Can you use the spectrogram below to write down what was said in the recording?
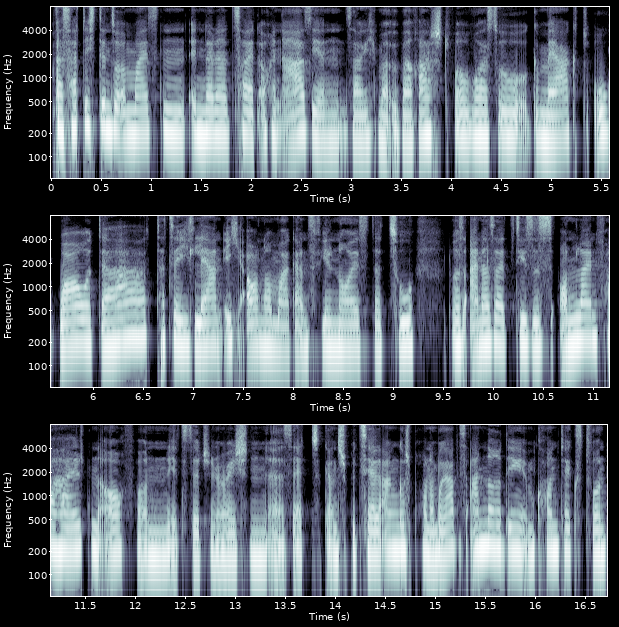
Was hat dich denn so am meisten in deiner Zeit auch in Asien, sage ich mal, überrascht? Wo, wo hast du gemerkt, oh wow, da tatsächlich lerne ich auch noch mal ganz viel Neues dazu. Du hast einerseits dieses Online-Verhalten auch von jetzt der Generation äh, Z ganz speziell angesprochen, aber gab es andere Dinge im Kontext von,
